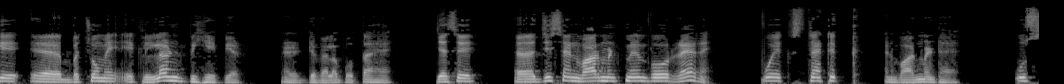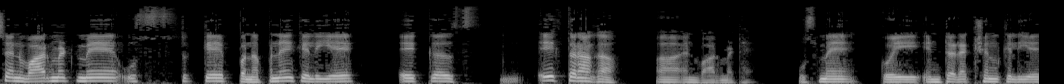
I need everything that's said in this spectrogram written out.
कि बच्चों में एक लर्न बिहेवियर डेवलप होता है। जैसे जिस एनवायरनमेंट में वो रह रहे हैं, वो एक स्टैटिक एनवायरनमेंट है। उस एनवायरनमेंट में उसके पनपने के लिए एक एक तरह का एनवायरनमेंट है। उसमें कोई इंटरेक्शन के लिए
